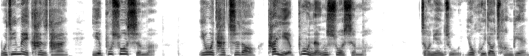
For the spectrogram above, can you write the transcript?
吴金妹看着他，也不说什么，因为他知道他也不能说什么。赵念祖又回到窗边。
